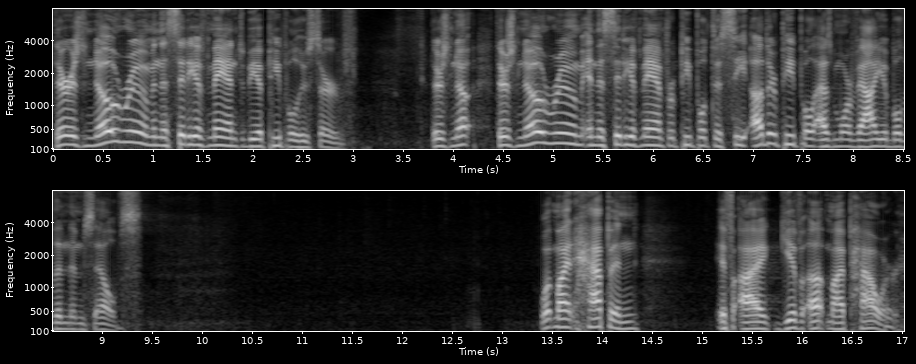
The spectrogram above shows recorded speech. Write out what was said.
there is no room in the city of man to be a people who serve. There's no, there's no room in the city of man for people to see other people as more valuable than themselves. What might happen if I give up my power?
